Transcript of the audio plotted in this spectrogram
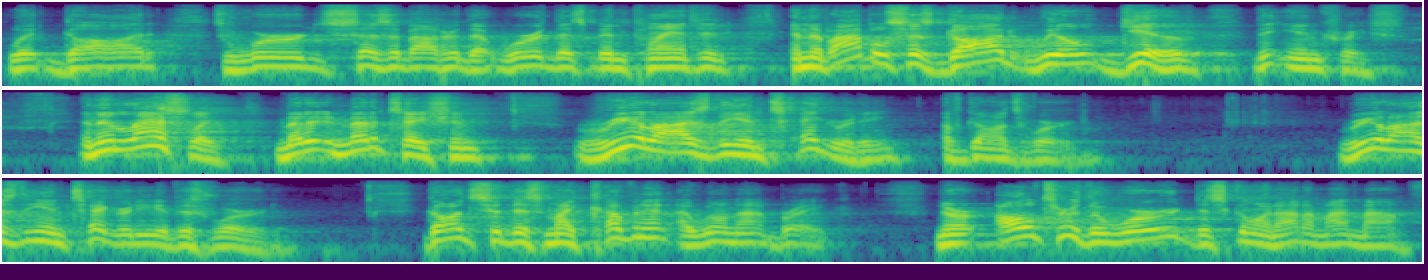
what God's word says about her, that word that's been planted. And the Bible says God will give the increase. And then lastly, in meditation, realize the integrity of God's word. Realize the integrity of his word. God said this, my covenant I will not break, nor alter the word that's going out of my mouth.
